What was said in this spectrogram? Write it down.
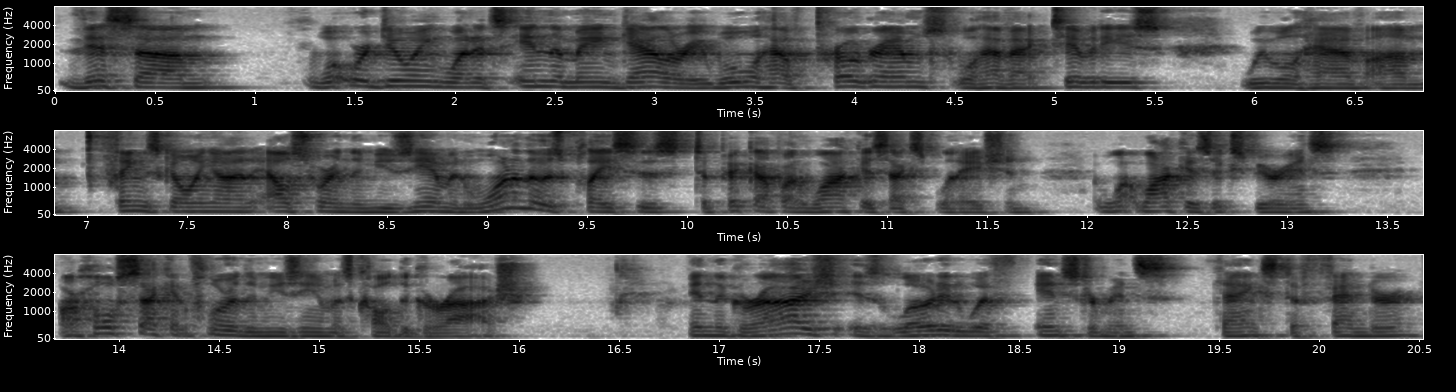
this, um, what we're doing when it's in the main gallery, we will have programs, we'll have activities, we will have um, things going on elsewhere in the museum. And one of those places, to pick up on Waka's explanation, Waka's experience, our whole second floor of the museum is called the garage. And the garage is loaded with instruments, thanks to Fender,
